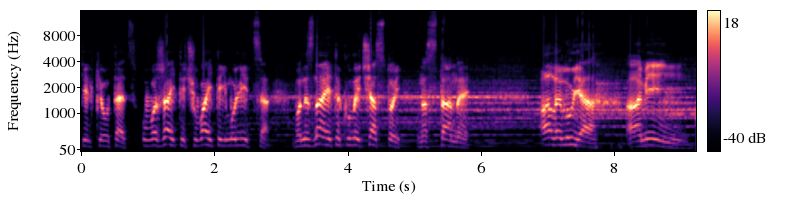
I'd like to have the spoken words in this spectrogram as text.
тільки отець. Уважайте, чувайте й моліться, бо не знаєте, коли час той настане. Алелуя! Амінь.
